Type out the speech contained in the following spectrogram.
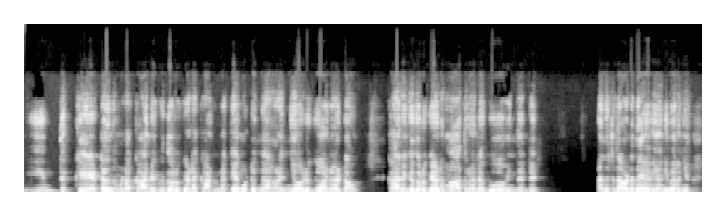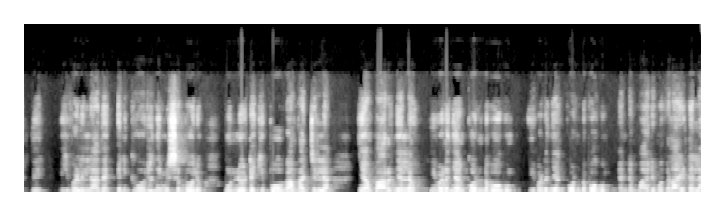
ഇത് കേട്ടത് നമ്മുടെ കനകദുർഗയുടെ കണ്ണൊക്കെ അങ്ങോട്ട് നിറഞ്ഞൊഴുകുകയാണ് കേട്ടോ. കനകദുർഗയുടെ മാത്രമല്ല ഗോവിന്ദന്റെ. എന്നിട്ട് നമ്മുടെ ദേവയാനി പറഞ്ഞു ദേ ഇവളില്ലാതെ എനിക്ക് ഒരു നിമിഷം പോലും മുന്നോട്ടേക്ക് പോകാൻ പറ്റില്ല. ഞാൻ പറഞ്ഞല്ലോ ഇവളെ ഞാൻ കൊണ്ടുപോകും. ഇവളെ ഞാൻ കൊണ്ടുപോകും. എന്റെ മരുമകളായിട്ടല്ല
